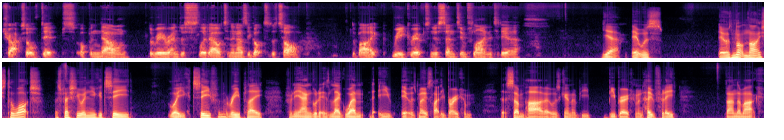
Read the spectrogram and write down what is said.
track sort of dips up and down, the rear end just slid out, and then as he got to the top, the bike regripped and just sent him flying into the air. yeah, it was it was not nice to watch, especially when you could see well, you could see from the replay from the angle that his leg went that he it was most likely broken. That some part of it was going to be be broken, and hopefully Van der Mark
